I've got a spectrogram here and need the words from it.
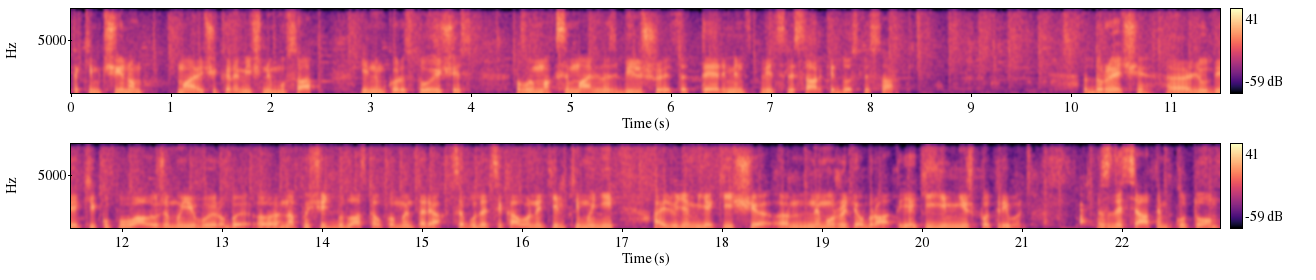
Таким чином, маючи керамічний мусат і ним користуючись, ви максимально збільшуєте термін від слісарки до слісарки. До речі, е, люди, які купували вже мої вироби, е, напишіть, будь ласка, в коментарях. Це буде цікаво не тільки мені, а й людям, які ще е, не можуть обрати, який їм ніж потрібен. З 10 кутом,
